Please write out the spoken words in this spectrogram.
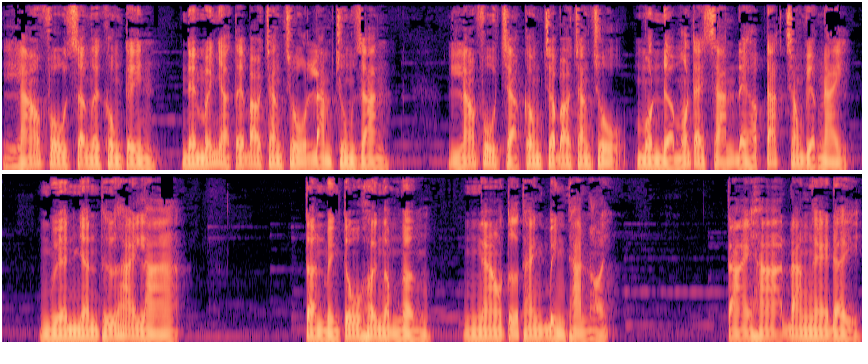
Lão Phu sợ ngươi không tin Nên mới nhờ tới bao trang chủ làm trung gian. Lão Phu trả công cho bao trang chủ, Một nửa món tài sản để hợp tác trong việc này Nguyên nhân thứ hai là Tần Bình Tu hơi ngập ngừng, Ngao Tử Thanh bình thản nói Tại hạ đang nghe đây.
